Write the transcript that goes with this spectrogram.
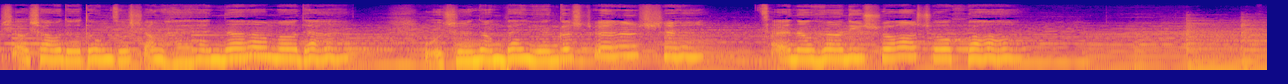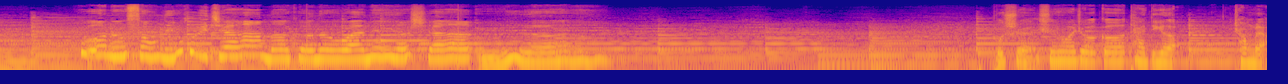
小小的动作伤害还那么大，我只能扮演个绅士，才能和你说说话。我能送你回家吗？可能外面要下雨了。不是，是因为这个歌太低了，唱不了。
